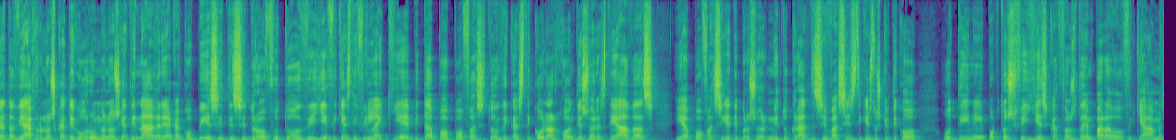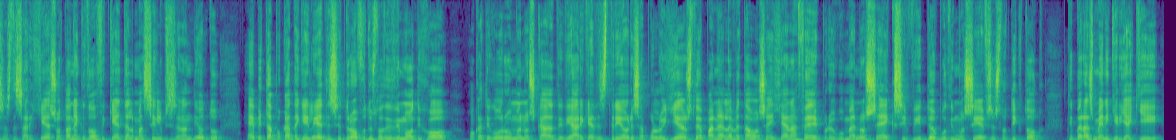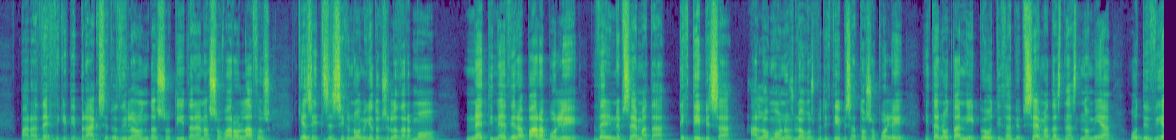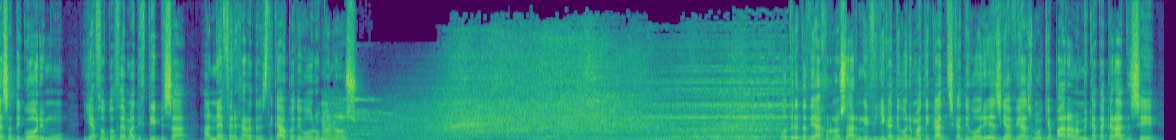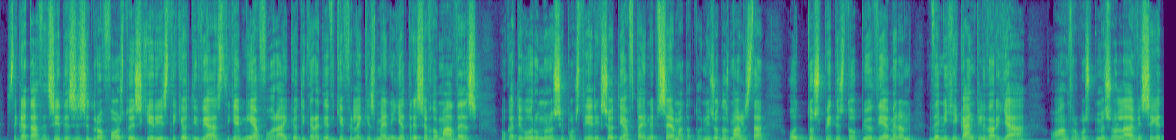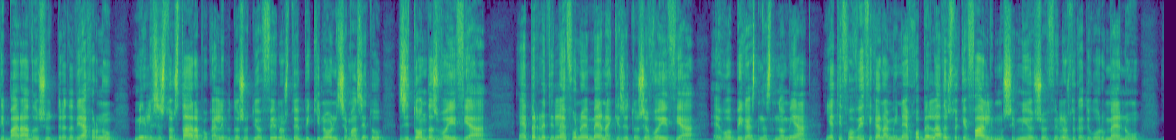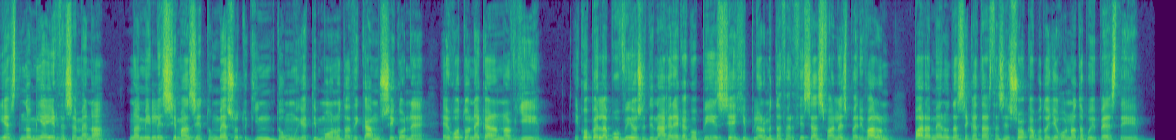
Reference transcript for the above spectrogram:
32χρονος κατηγορούμενος για την άγρια κακοποίηση της συντρόφου του οδηγήθηκε στη φυλακή έπειτα από απόφαση των δικαστικών αρχών της Ορεστιάδας. Η απόφαση για την προσωρινή του κράτηση βασίστηκε στο σκεπτικό ότι είναι ύποπτος φυγής καθώς δεν παραδόθηκε άμεσα στις αρχές όταν εκδόθηκε ένταλμα σύλληψης εναντίον του έπειτα από καταγγελία της συντρόφου του στο διδημότυχο. Ο κατηγορούμενος κατά τη διάρκεια της τρίωρης απολογίας του επανέλαβε τα όσα είχε αναφέρει προηγουμένως σε έξι βίντεο που δημοσίευσε στο TikTok την περασμένη Κυριακή. Παραδέχθηκε την πράξη του δηλώνοντας ότι ήταν ένα σοβαρό λάθος και ζήτησε συγγνώμη για τον ξυλοδαρμό. Ναι, την έδιρα πάρα πολύ. Δεν είναι ψέματα. Τη χτύπησα. Αλλά ο μόνος λόγος που τη χτύπησα τόσο πολύ ήταν όταν είπε ότι θα πει ψέματα στην αστυνομία ότι βίασα την κόρη μου. Γι' αυτό το θέμα τη χτύπησα, ανέφερε χαρακτηριστικά ο κατηγορούμενος. Ο 32χρονο αρνήθηκε κατηγορηματικά τις κατηγορίες για βιασμό και παράνομη κατακράτηση. Στην κατάθεσή της, η σύντροφός του ισχυρίστηκε ότι βιάστηκε μία φορά και ότι κρατήθηκε φυλακισμένη για τρεις εβδομάδες. Ο κατηγορούμενος υποστήριξε ότι αυτά είναι ψέματα, τονίζοντας μάλιστα ότι το σπίτι στο οποίο διέμεναν δεν είχε καν κλειδαριά. Ο άνθρωπος που μεσολάβησε για την παράδοση του 32χρονου μίλησε στο Σταρ, αποκαλύπτοντας ότι ο φίλος του επικοινώνησε μαζί του ζητώντας βοήθεια έπαιρνε τηλέφωνο εμένα και ζητούσε βοήθεια. Εγώ πήγα στην αστυνομία γιατί φοβήθηκα να μην έχω μπελάδες στο κεφάλι μου, σημείωσε ο φίλος του κατηγορουμένου. Η αστυνομία ήρθε σε μένα να μιλήσει μαζί του μέσω του κινητού μου γιατί μόνο τα δικά μου σήκωνε. Εγώ τον έκανα να βγει. Η κοπέλα που βίωσε την άγρια κακοποίηση έχει πλέον μεταφερθεί σε ασφαλές περιβάλλον, παραμένοντας σε κατάσταση σοκ από τα γεγονότα που υπέστη.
